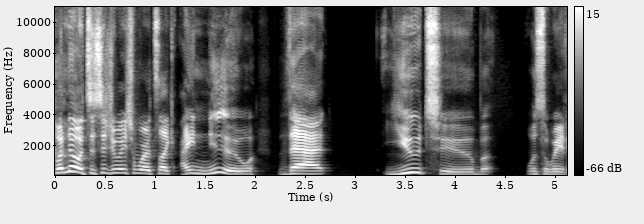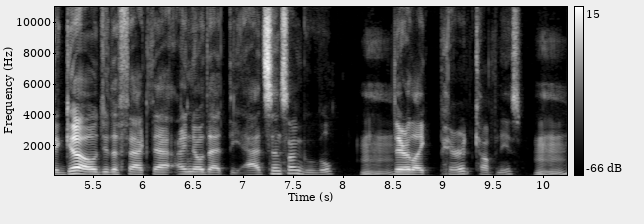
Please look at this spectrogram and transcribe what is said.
but no, it's a situation where it's like I knew that YouTube was the way to go due to the fact that I know that the AdSense on Google, mm-hmm. they're like parent companies. Mm-hmm.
